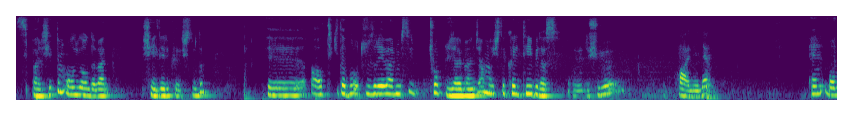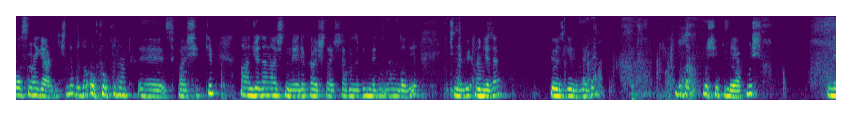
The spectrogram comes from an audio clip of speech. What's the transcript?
sipariş ettim. O yolda ben şeyleri karıştırdım. Ee, 6 kitabı 30 liraya vermesi çok güzel bence ama işte kaliteyi biraz e, düşürüyor haliyle. En babasına geldi içinde. Bu da Okoku'dan e, sipariş ettim. Daha önceden açtım. Neyle karşılaşacağımızı bilmediğimden dolayı içine bir önceden göz gezdirdim. Bu da bu şekilde yapmış. Yine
